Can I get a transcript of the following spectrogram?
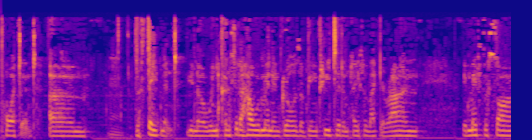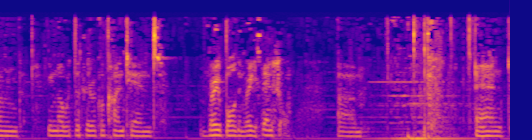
important. Um, The statement, you know, when you consider how women and girls are being treated in places like Iran, it makes the song, you know, with this lyrical content, very bold and very essential. Um, and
